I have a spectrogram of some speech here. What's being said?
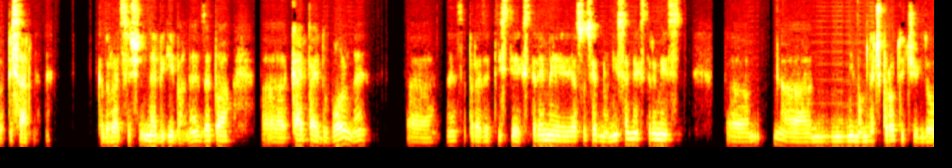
v pisarne. Ne. Ker drugače se ne bi gibali. Ne. Zdaj pa, kaj pa je dovolj? Ne. Ne, se pravi, tisti ekstremi, jaz osebno nisem ekstremist, nimam nič proti, če kdo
